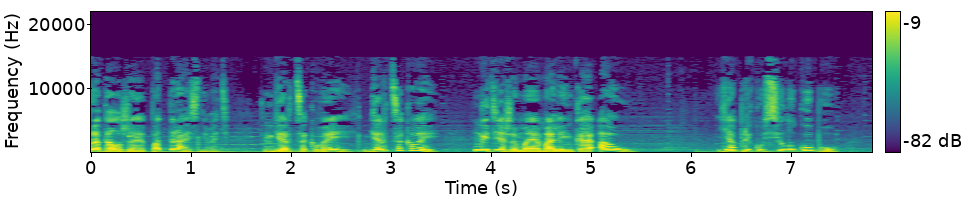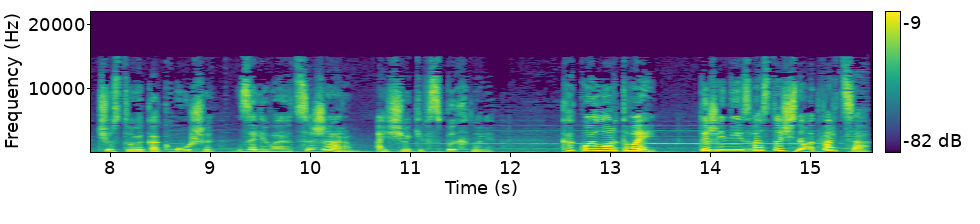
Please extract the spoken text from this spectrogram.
продолжая поддразнивать. «Герцог Вэй, герцог Вэй, где же моя маленькая Ау?» Я прикусила губу, чувствуя, как уши заливаются жаром, а щеки вспыхнули. «Какой лорд Вэй? Ты же не из Восточного дворца!»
